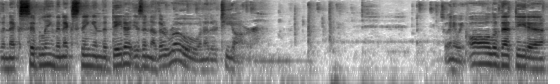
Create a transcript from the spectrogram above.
The next sibling, the next thing in the data is another row, another TR. So anyway, all of that data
